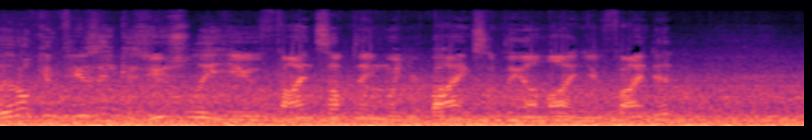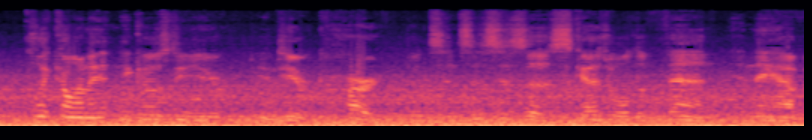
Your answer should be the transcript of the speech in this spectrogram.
little confusing because usually you find something when you're buying something online. You find it, click on it, and it goes to your into your cart. But since this is a scheduled event and they have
